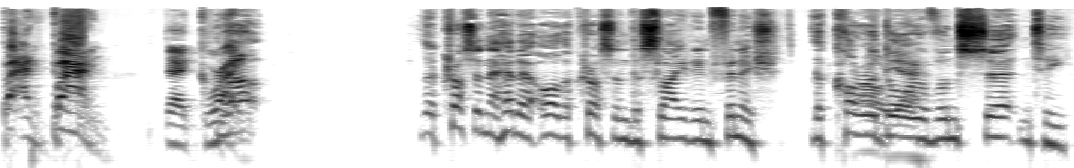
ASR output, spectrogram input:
Bang, bang! They're great. Well, the cross and the header or the cross and the sliding finish. The corridor Oh, yeah. of uncertainty.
